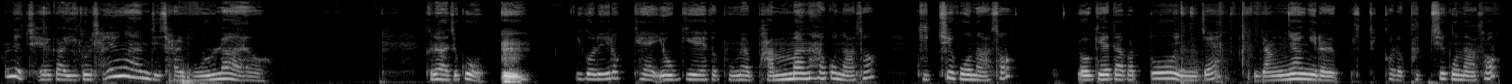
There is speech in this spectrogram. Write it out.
근데 제가 이걸 사용하는지 잘 몰라요. 그래가지고 이거를 이렇게 여기에서 보면 반만 하고 나서 굳히고 나서 여기에다가 또 이제 양양이를 스티커를 붙이고 나서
